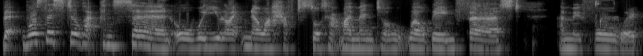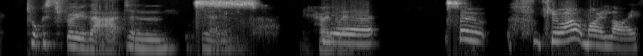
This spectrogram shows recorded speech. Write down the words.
But was there still that concern, or were you like, no, I have to sort out my mental well being first and move forward? Talk us through that and you know, yeah. So throughout my life,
